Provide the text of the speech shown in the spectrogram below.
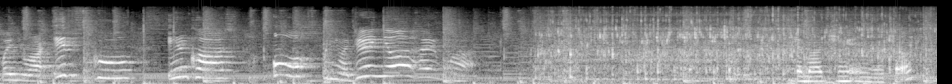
when you are in school, in class, or when you are doing your homework. Imagine it in water.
